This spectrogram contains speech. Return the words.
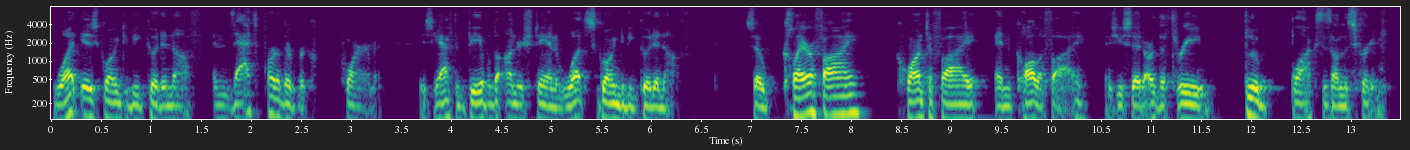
what is going to be good enough, and that's part of the requirement. Is you have to be able to understand what's going to be good enough. So clarify, quantify, and qualify, as you said, are the three blue boxes on the screen.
